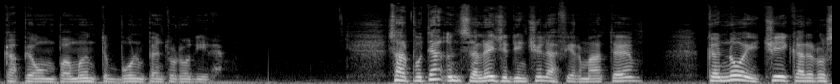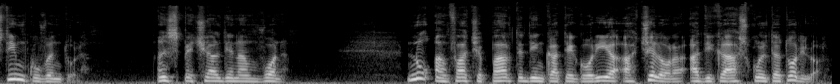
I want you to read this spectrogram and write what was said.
ca pe un pământ bun pentru rodire. S-ar putea înțelege din cele afirmate că noi, cei care rostim cuvântul, în special din amvon, nu am face parte din categoria acelora, adică ascultătorilor,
